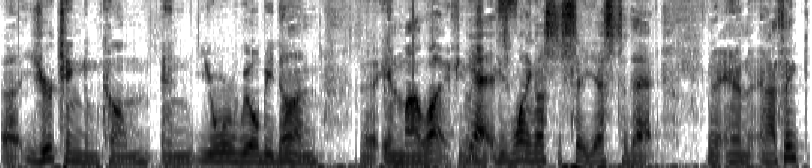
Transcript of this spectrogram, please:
uh, "Your kingdom come and Your will be done uh, in my life." You know, Yes. he's, he's wanting us to say yes to that, and and I think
